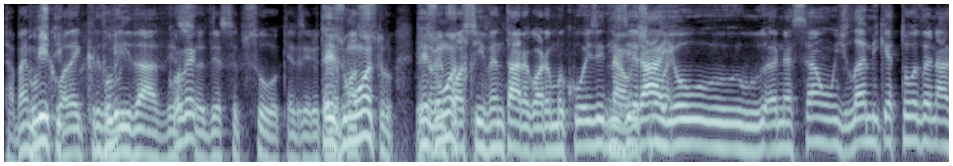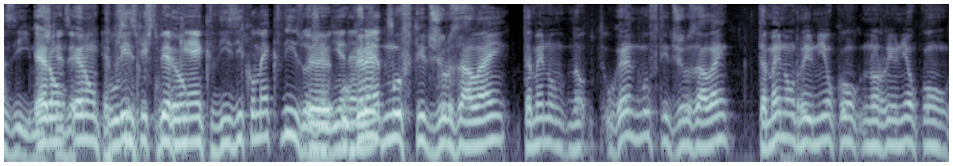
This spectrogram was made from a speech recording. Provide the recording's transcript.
Está bem, político, mas qual é a credibilidade desse, é... dessa pessoa? Quer dizer, eu tens um posso, outro. Tens eu um posso outro. inventar agora uma coisa e dizer, não, ah, é... eu, a nação islâmica é toda nazi. Mas, era um, dizer, era um é político. perceber um... quem é que diz e como é que diz. Hoje em dia, uh, o grande net... mufti de Jerusalém também não, não, o grande mufti de Jerusalém também não reuniu com, não reuniu com,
